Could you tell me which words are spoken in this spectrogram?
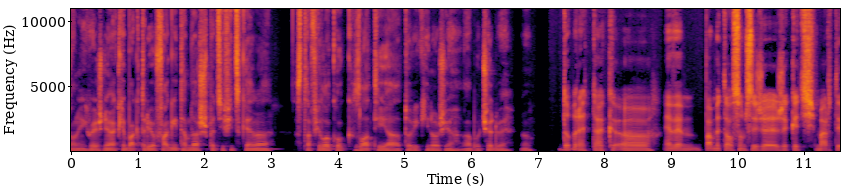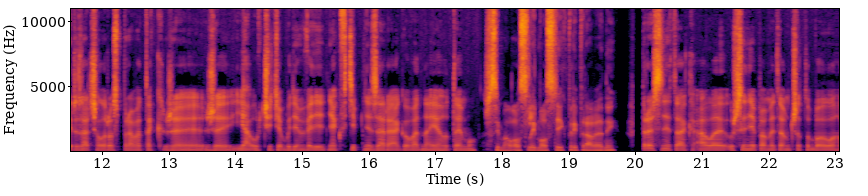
oných, vieš, nejaké bakteriofagy tam dáš špecifické na stafilokok zlatý a to vykinožia, alebo červe, no. Dobre, tak uh, neviem, pamätal som si, že, že keď Martyr začal rozprávať, tak že, že ja určite budem vedieť nejak vtipne zareagovať na jeho tému. Si mal oslý mostík pripravený? Presne tak, ale už si nepamätám, čo to bolo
